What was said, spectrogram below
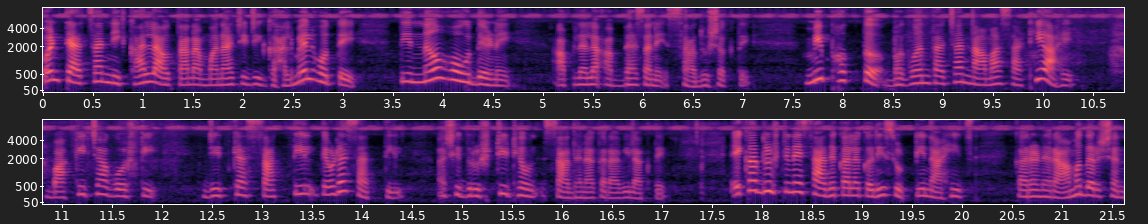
पण त्याचा निकाल लावताना मनाची जी घालमेल होते ती न होऊ देणे आपल्याला अभ्यासाने साधू शकते. मी फक्त भगवंताच्या नामासाठी आहे. बाकीच्या गोष्टी जितक्या साधतील तेवढ्या साधतील. अशी दृष्टी ठेवून साधना करावी लागते. एका दृष्टीने साधकाला कधी सुट्टी नाहीच कारण रामदर्शन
